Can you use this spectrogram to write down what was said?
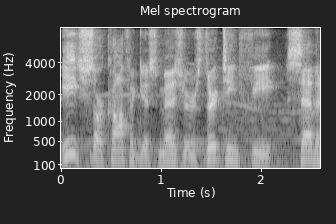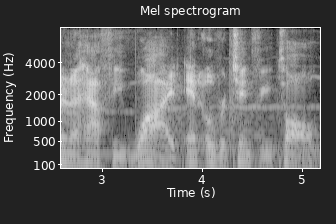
Each sarcophagus measures 13 feet, 7.5 feet wide, and over 10 feet tall.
